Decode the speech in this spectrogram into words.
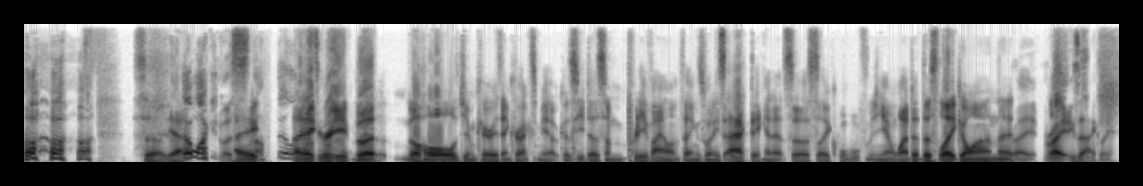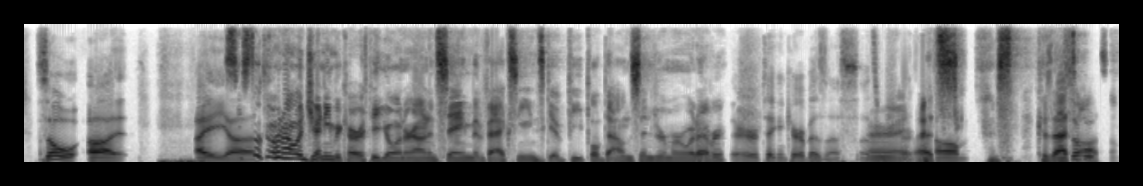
So yeah, Don't walk into a I- snuff film. I agree, on? but the whole Jim Carrey thing cracks me up because he does some pretty violent things when he's acting in it. So it's like, you know, when did this light go on? That Right. Right. Exactly. So, uh, I Is uh, he still going on with Jenny McCarthy going around and saying that vaccines give people Down syndrome or whatever? They're, they're taking care of business. That's All for right, sure. that's Um, because that's so- awesome.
